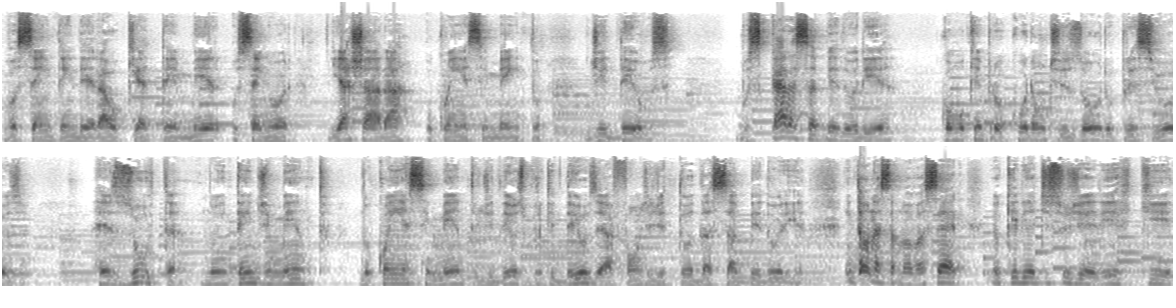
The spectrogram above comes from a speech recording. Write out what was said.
você entenderá o que é temer o Senhor e achará o conhecimento de Deus. Buscar a sabedoria como quem procura um tesouro precioso resulta no entendimento, no conhecimento de Deus, porque Deus é a fonte de toda a sabedoria. Então, nessa nova série, eu queria te sugerir que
